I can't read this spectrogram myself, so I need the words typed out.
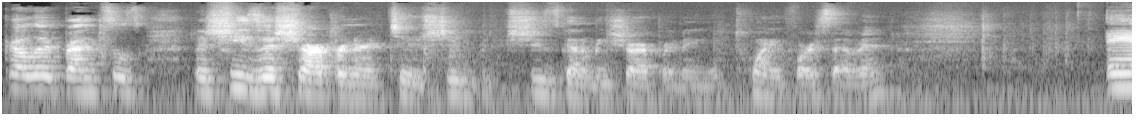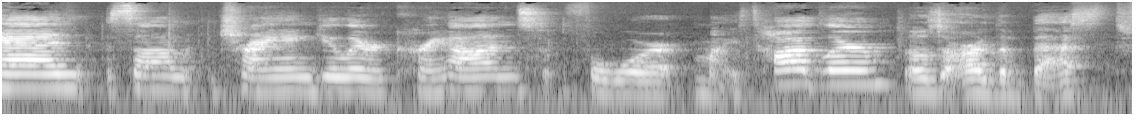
colored pencils but she's a sharpener too. She she's gonna be sharpening 24 7 and some triangular crayons for my toddler. Those are the best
